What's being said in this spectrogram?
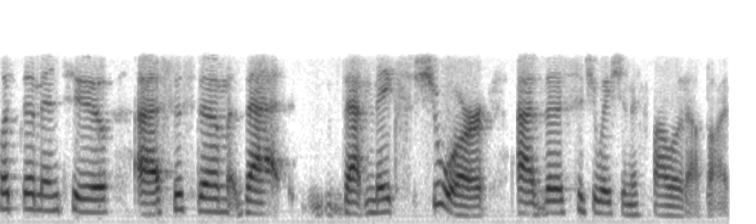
put them into a system that that makes sure uh, the situation is followed up on.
